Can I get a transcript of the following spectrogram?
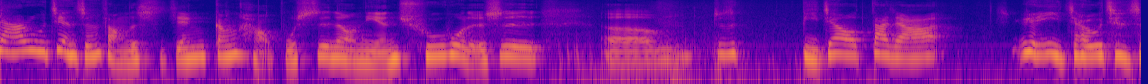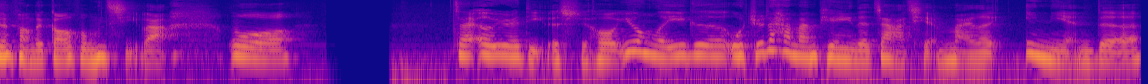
加入健身房的时间刚好不是那种年初，或者是呃，就是比较大家愿意加入健身房的高峰期吧。我。在二月底的时候，用了一个我觉得还蛮便宜的价钱，买了一年的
